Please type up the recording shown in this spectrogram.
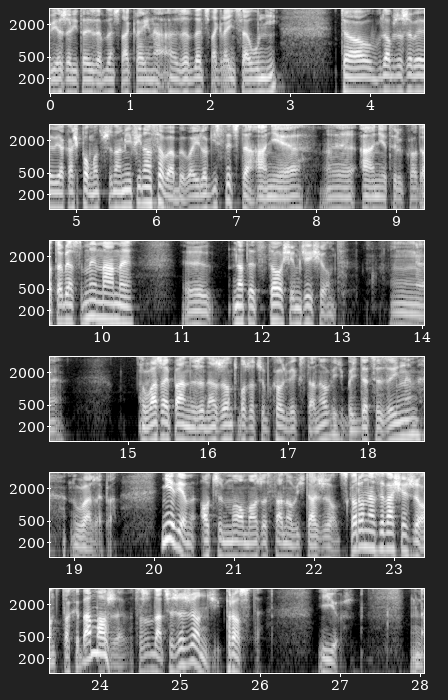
jeżeli to jest zewnętrzna, kraina, zewnętrzna granica Unii, to dobrze, żeby jakaś pomoc przynajmniej finansowa była i logistyczna, a nie, e, a nie tylko. Natomiast my mamy e, na te 180. Uważaj pan, że nasz rząd może czymkolwiek stanowić, być decyzyjnym? Uważaj pan. Nie wiem, o czym może stanowić nasz rząd. Skoro nazywa się rząd, to chyba może. To znaczy, że rządzi. Proste. I już. No.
